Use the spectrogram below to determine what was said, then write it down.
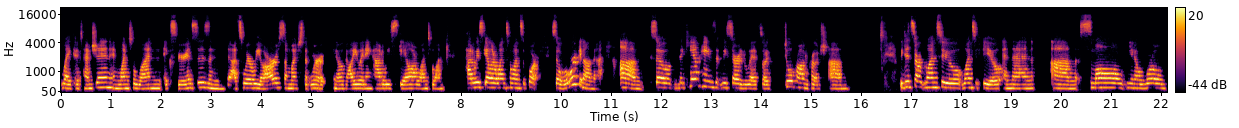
like attention and one-to-one experiences and that's where we are so much that we're you know evaluating how do we scale our one-to-one how do we scale our one-to-one support? So we're working on that. Um, so the campaigns that we started with so a dual pronged approach um, we did start one to one to few, and then um, small, you know, world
